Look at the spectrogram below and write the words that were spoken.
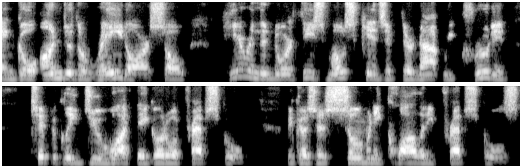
and go under the radar. So here in the Northeast, most kids, if they're not recruited, typically do what? They go to a prep school because there's so many quality prep schools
